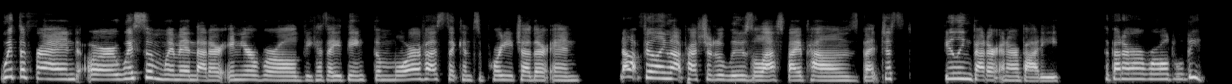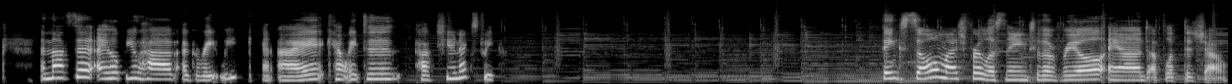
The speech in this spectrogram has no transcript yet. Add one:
with a friend or with some women that are in your world, because I think the more of us that can support each other and not feeling that pressure to lose the last five pounds, but just feeling better in our body, the better our world will be. And that's it. I hope you have a great week, and I can't wait to talk to you next week. Thanks so much for listening to the Real and Uplifted Show.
